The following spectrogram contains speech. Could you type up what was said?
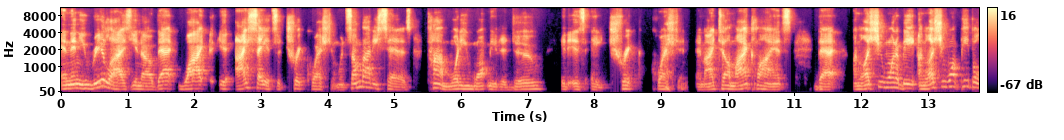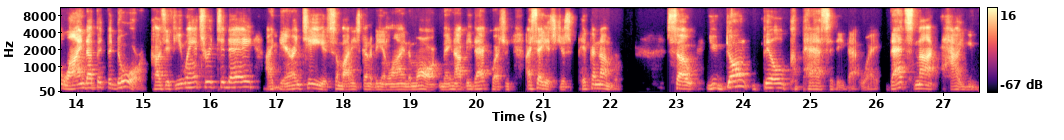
And then you realize, you know, that why I say it's a trick question. When somebody says, Tom, what do you want me to do? It is a trick question. And I tell my clients that unless you want to be, unless you want people lined up at the door, because if you answer it today, I guarantee you somebody's going to be in line tomorrow. It may not be that question. I say it's just pick a number. So you don't build capacity that way. That's not how you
